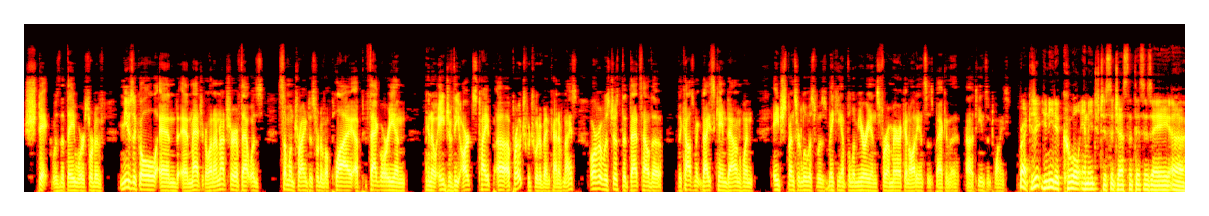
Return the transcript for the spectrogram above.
shtick was that they were sort of musical and and magical. And I'm not sure if that was someone trying to sort of apply a Pythagorean, you know, age of the arts type uh, approach, which would have been kind of nice, or if it was just that that's how the the cosmic dice came down when H. Spencer Lewis was making up the Lemurians for American audiences back in the uh, teens and 20s. Right, because you, you, need a cool image to suggest that this is a uh,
